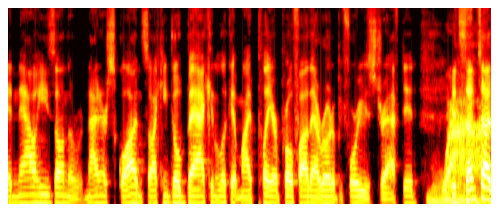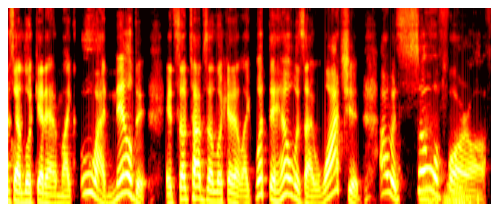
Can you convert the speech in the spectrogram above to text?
and now he's on the Niners squad, and so I can go back and look at my player profile that I wrote up before he was drafted. Wow. And sometimes I look at it, I'm like, "Ooh, I nailed it," and sometimes I look at it like, "What the hell was I watching? I was so far off."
